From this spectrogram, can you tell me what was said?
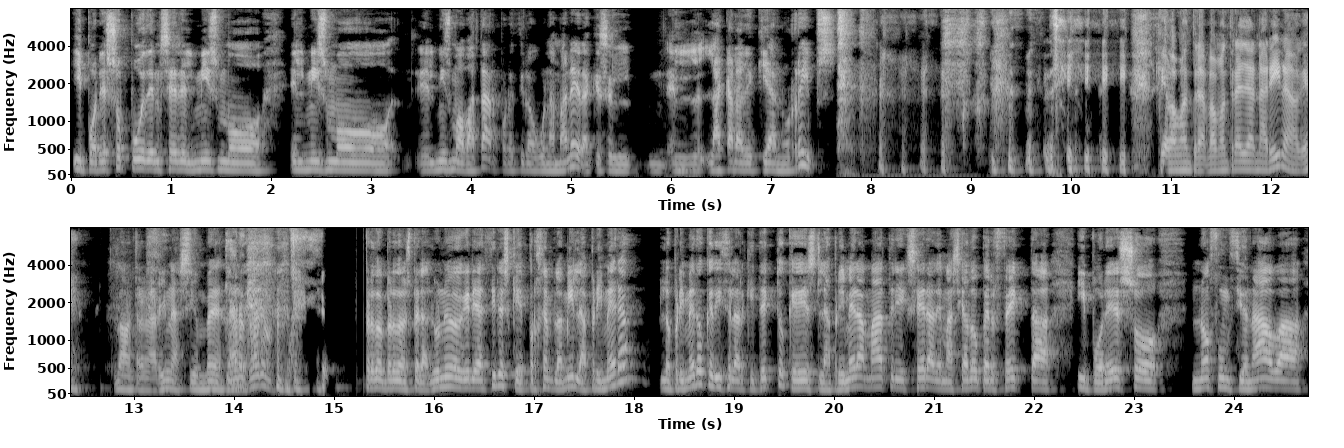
y por eso pueden ser el mismo, el mismo, el mismo avatar, por decirlo de alguna manera, que es el, la cara de Keanu Reeves. ¿Qué vamos a entrar? ¿Vamos a entrar ya en harina o qué? Vamos a entrar en harina, sí, hombre. Claro, claro. Perdón, perdón, espera. Lo único que quería decir es que, por ejemplo, a mí la primera, lo primero que dice el arquitecto, que es la primera Matrix era demasiado perfecta y por eso no funcionaba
